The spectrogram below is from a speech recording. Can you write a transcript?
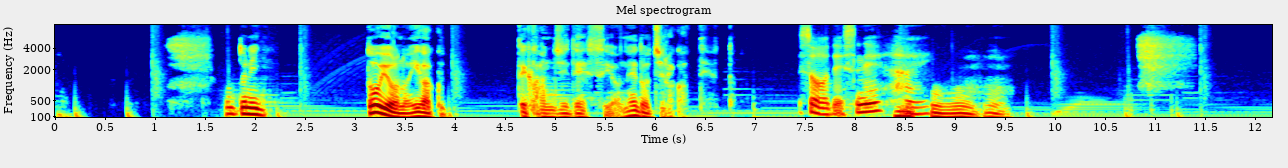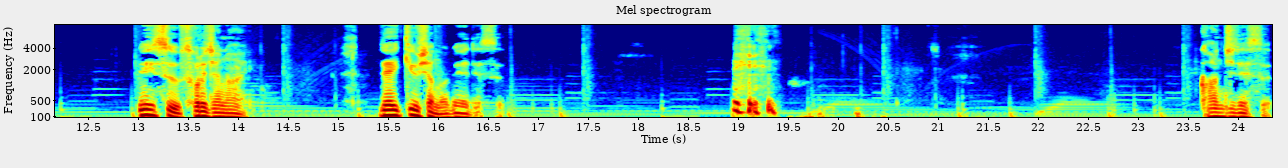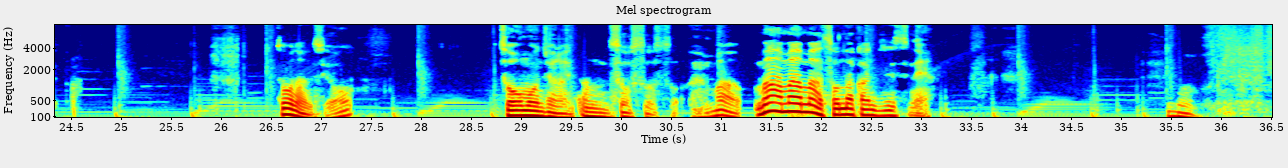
本当に、東洋の医学って感じですよね、どちらかっていうと。そうですね。はい。うんうんうん。例数、それじゃない。霊柩車の霊です。感じです。そうなんですよ。そう思うんじゃない。うん、そうそうそう。まあ、まあまあまあ、そんな感じですね。うん。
